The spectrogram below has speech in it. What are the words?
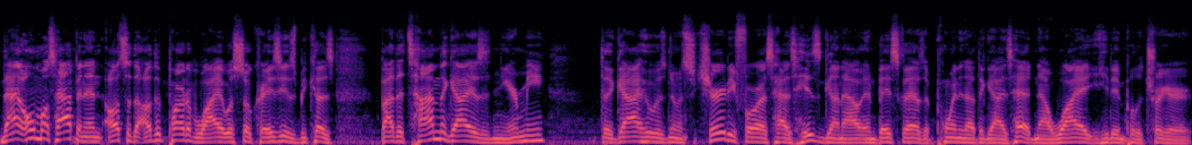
that almost happened. And also the other part of why it was so crazy is because by the time the guy is near me, the guy who was doing security for us has his gun out and basically has it pointed at the guy's head. Now, why he didn't pull the trigger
